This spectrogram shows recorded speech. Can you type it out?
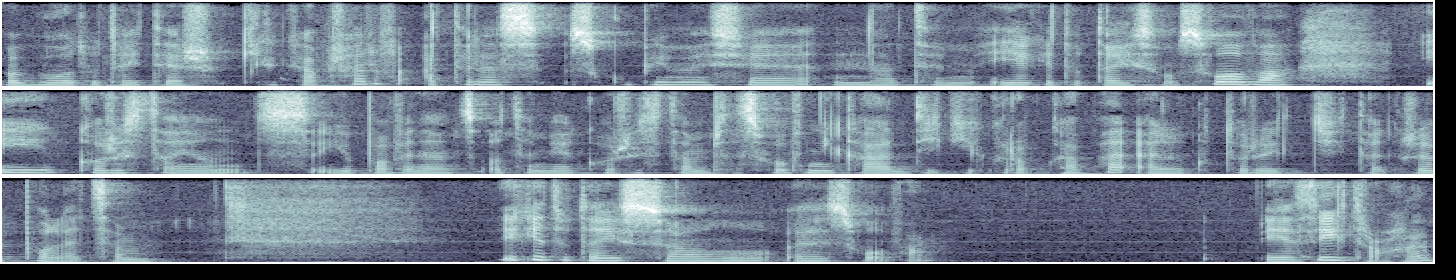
Bo było tutaj też kilka przerw, a teraz skupimy się na tym, jakie tutaj są słowa i korzystając i opowiadając o tym, jak korzystam ze słownika diki.pl, który Ci także polecam. Jakie tutaj są y, słowa? Jest ich trochę.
